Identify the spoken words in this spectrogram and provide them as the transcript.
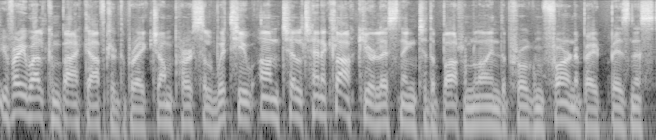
You're very welcome back after the break. John Purcell with you until 10 o'clock. You're listening to The Bottom Line, the programme for and about business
